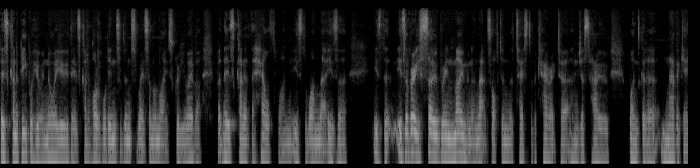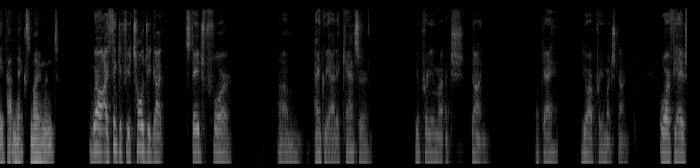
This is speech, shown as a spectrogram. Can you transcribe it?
there's kind of people who annoy you there's kind of horrible incidents where someone might screw you over but there's kind of the health one is the one that is a is the is a very sobering moment and that's often the test of a character and just how one's going to navigate that next moment. Well i think if you're told you got stage four um, pancreatic cancer you're pretty much done. Okay, you are pretty much done. Or if you have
